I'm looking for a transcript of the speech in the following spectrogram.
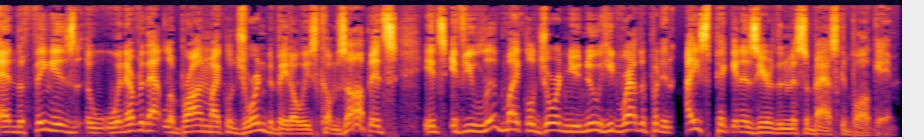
and the thing is, whenever that LeBron Michael Jordan debate always comes up, it's it's if you live Michael Jordan, you knew he'd rather put an ice pick in his ear than miss a basketball game,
